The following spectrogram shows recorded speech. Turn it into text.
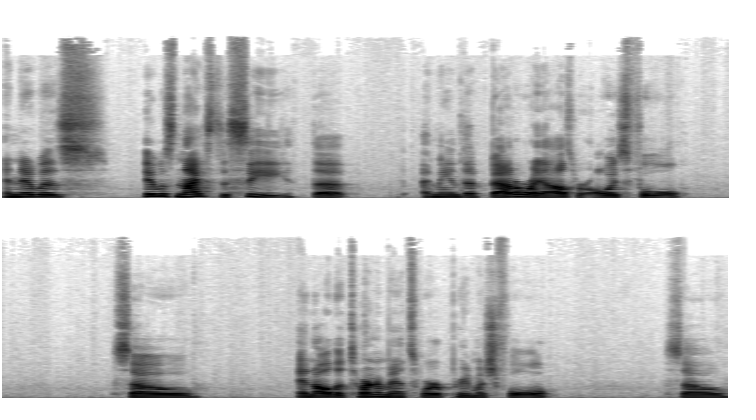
and it was it was nice to see the I mean the battle royales were always full. So and all the tournaments were pretty much full. So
